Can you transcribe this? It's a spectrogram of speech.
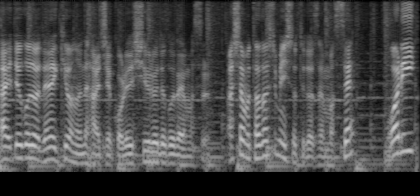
はい、ということでね、今日のね、配信はこれで終了でございます。明日も楽しみにしておいてくださいませ。終わり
